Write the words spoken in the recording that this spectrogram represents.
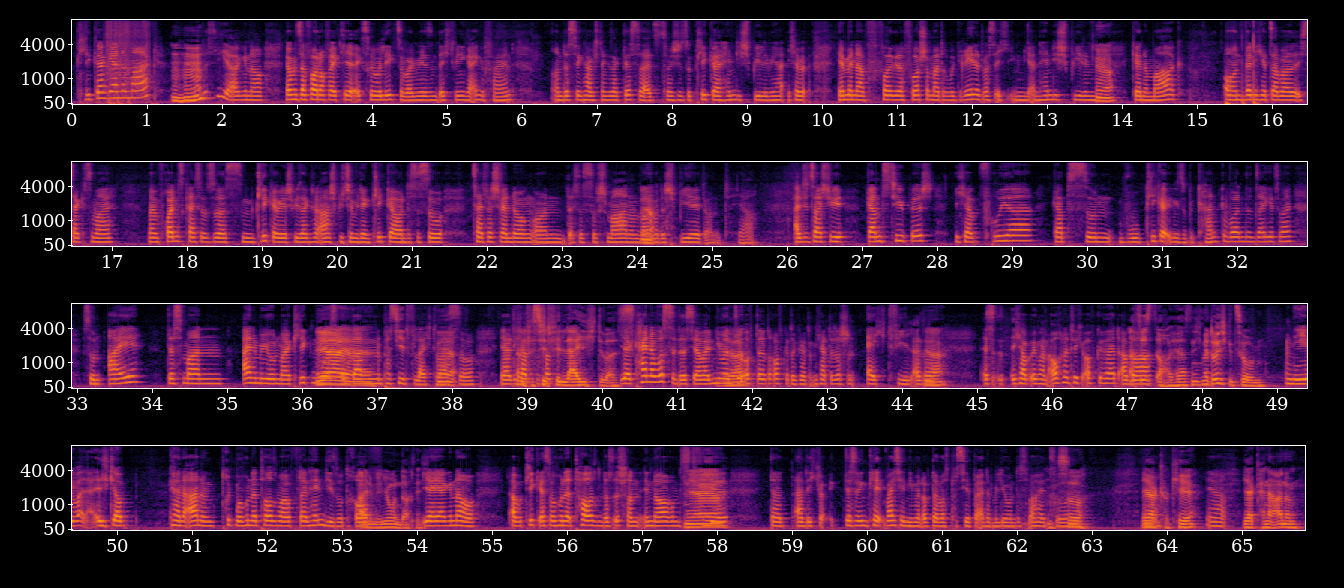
Klicker gerne mag. War Mhm. das die? Ja, genau. Wir haben uns davor noch welche extra überlegt, so, weil mir sind echt weniger eingefallen. Und deswegen habe ich dann gesagt, das da, also zum Beispiel so Klicker-Handyspiele. Wir, ich habe, wir haben in der Folge davor schon mal drüber geredet, was ich irgendwie an Handyspielen Ja. gerne mag. Und wenn ich jetzt aber, ich sag jetzt mal, meinem Freundeskreis oder sowas ein Klicker wieder spielt, sagen schon, ah, spielt schon wieder ein Klicker und das ist so Zeitverschwendung und das ist so Schmarrn und warum Ja. man das spielt und ja. Also zum Beispiel ganz typisch, ich habe früher, gab es so ein, wo Klicker irgendwie so bekannt geworden sind, sage ich jetzt mal, so ein Ei, das man eine Million Mal klicken muss Ja, und ja, dann ja. passiert vielleicht was. Ja. So. Ja, ich Dann hatte passiert schon- vielleicht was. ja, keiner wusste das ja, weil niemand Ja. so oft da drauf gedrückt hat. Und ich hatte das schon echt viel. Also ja. es, ich habe irgendwann auch natürlich aufgehört, aber Ach, du hast, oh, du hast nicht mehr durchgezogen. nee, weil ich glaube, keine Ahnung, drück mal 100.000 Mal auf dein Handy so drauf. Eine Million, dachte ich. Ja, ja, genau. Aber klick erstmal 100.000, das ist schon enorm viel. Da, also ich, deswegen weiß ja niemand, ob da was passiert bei einer Million. Das war halt Ach so. Ja, Ja. okay. Ja, Ja, keine Ahnung.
